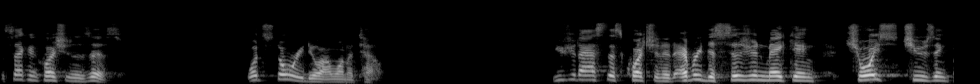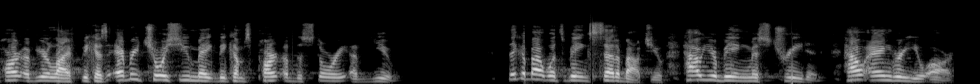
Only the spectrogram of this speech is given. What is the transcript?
The second question is this What story do I want to tell? You should ask this question at every decision making, choice choosing part of your life because every choice you make becomes part of the story of you. Think about what's being said about you, how you're being mistreated, how angry you are.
